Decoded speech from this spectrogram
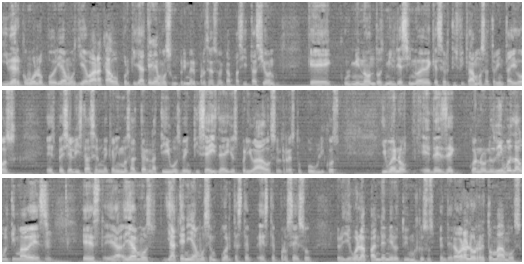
y, ver cómo lo podríamos llevar a cabo, porque ya teníamos un primer proceso de capacitación que culminó en 2019, que certificamos a 32 especialistas en mecanismos alternativos, 26 de ellos privados, el resto públicos, y bueno, eh, desde cuando nos vimos la última vez, mm. Este, ya teníamos en puerta este, este proceso, pero llegó la pandemia y lo tuvimos que suspender. Ahora lo retomamos.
